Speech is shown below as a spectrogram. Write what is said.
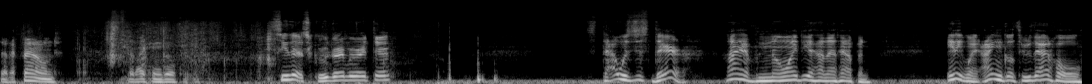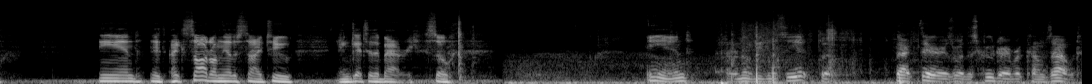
that i found that i can go through. See that screwdriver right there? That was just there. I have no idea how that happened. Anyway i can go through that hole and it, i saw it on the other side too and get to the battery. So and i don't know if you can see it but back there is where the screwdriver comes out.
